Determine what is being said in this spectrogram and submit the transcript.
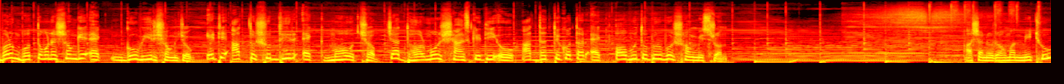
বরং বর্তমানের সঙ্গে এক গভীর সংযোগ। এটি আত্মশুদ্ধির এক মহোৎসব, যা ধর্ম, সংস্কৃতি ও আধ্যাত্মিকতার এক অভূতপূর্ব সংমিশ্রণ। Ashanur Rahman, Mithu,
